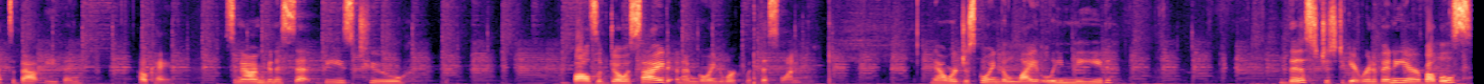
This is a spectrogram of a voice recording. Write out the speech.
That's about even. Okay, so now I'm gonna set these two balls of dough aside and I'm going to work with this one. Now we're just going to lightly knead this just to get rid of any air bubbles.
